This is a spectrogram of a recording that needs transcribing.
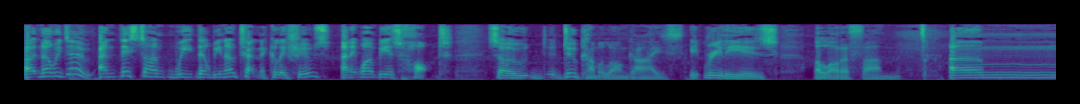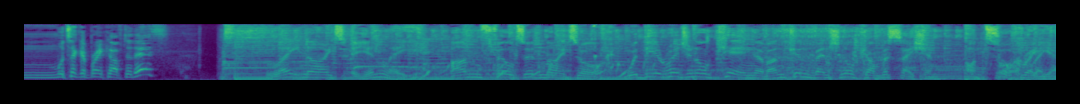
Uh, no, we do, and this time we there'll be no technical issues, and it won't be as hot. So d- do come along, guys. It really is a lot of fun. Um, we'll take a break after this. Late night Iain Lee. Unfiltered night talk with the original king of unconventional conversation on Talk Radio.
